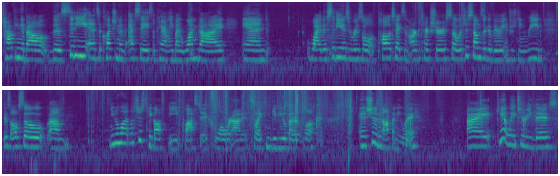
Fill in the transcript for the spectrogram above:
talking about the city and it's a collection of essays apparently by one guy and why the city is a result of politics and architecture. So it just sounds like a very interesting read. There's also, um, you know what, let's just take off the plastic while we're at it so I can give you a better look. And it should have been off anyway. I can't wait to read this.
